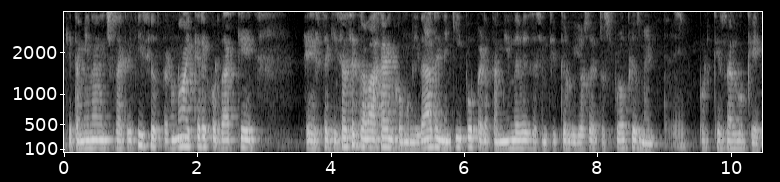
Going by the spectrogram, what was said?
Que también han hecho sacrificios, pero no, hay que recordar que este, quizás se trabaja en comunidad, en equipo, pero también debes de sentirte orgulloso de tus propios méritos, porque es algo que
